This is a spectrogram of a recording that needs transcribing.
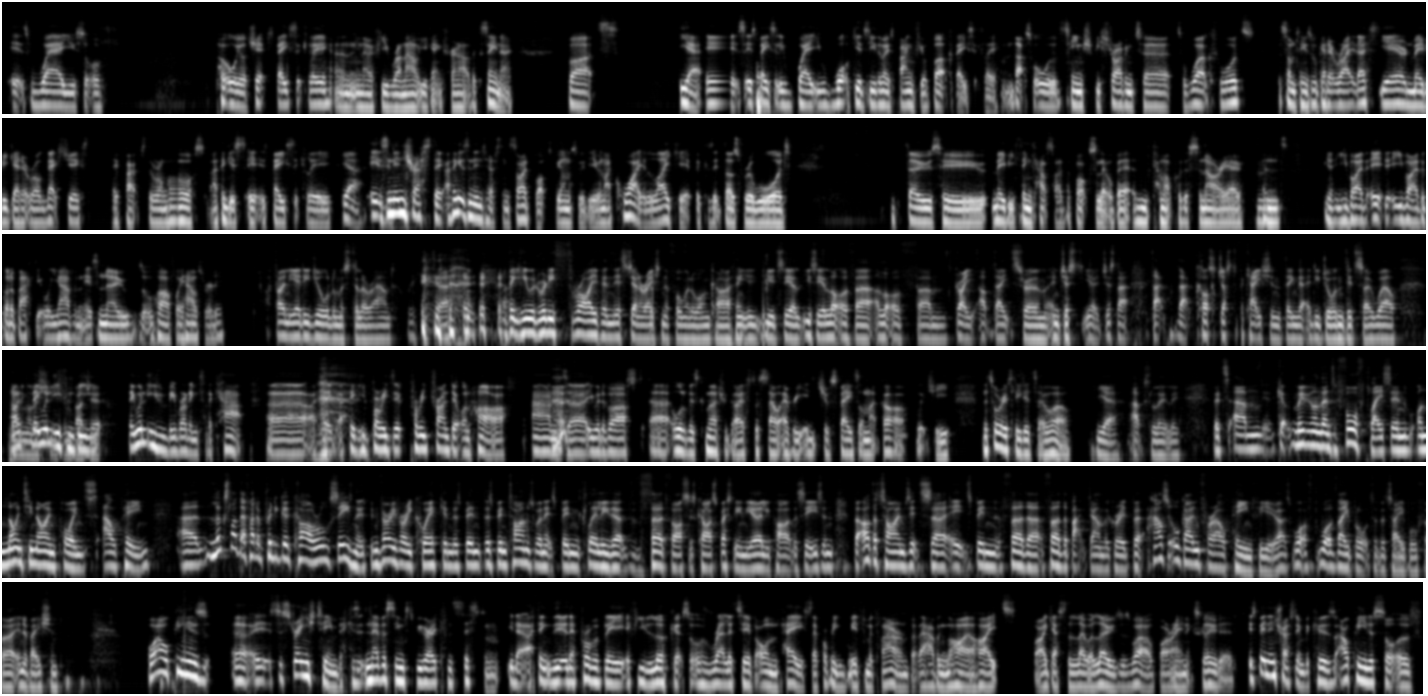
It's where you sort of put all your chips basically, and you know if you run out, you're getting thrown out of the casino. But yeah, it's it's basically where you what gives you the most bang for your buck. Basically, that's what all the teams should be striving to to work towards. Some teams will get it right this year and maybe get it wrong next year. Because they've backed the wrong horse. I think it's it's basically yeah, it's an interesting. I think it's an interesting side plot to be honest with you, and I quite like it because it does reward those who maybe think outside the box a little bit and come up with a scenario hmm. and you know you've either it, you've either got to back it or you haven't. It's no sort of halfway house really. If only Eddie Jordan was still around, could, uh, I think he would really thrive in this generation of Formula One car. I think you, would see a, you see a lot of uh, a lot of um, great updates from and just you know just that that that cost justification thing that Eddie Jordan did so well. Running I, on they wouldn't even budget. be they wouldn't even be running to the cap. Uh, I think I think he'd probably do, probably try and do it on half, and uh, he would have asked uh, all of his commercial guys to sell every inch of space on that car, which he notoriously did so well. Yeah, absolutely. But um, moving on then to fourth place in on 99 points, Alpine. Uh, looks like they've had a pretty good car all season. It's been very, very quick, and there's been there's been times when it's been clearly the, the third fastest car, especially in the early part of the season. But other times it's uh, it's been further further back down the grid. But how's it all going for Alpine for you? what have, what have they brought to the table for innovation? Well, Alpine is uh, it's a strange team because it never seems to be very consistent. You know, I think they're probably, if you look at sort of relative on pace, they're probably with McLaren, but they're having the higher heights, but I guess the lower lows as well, Bahrain excluded. It's been interesting because Alpine is sort of,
